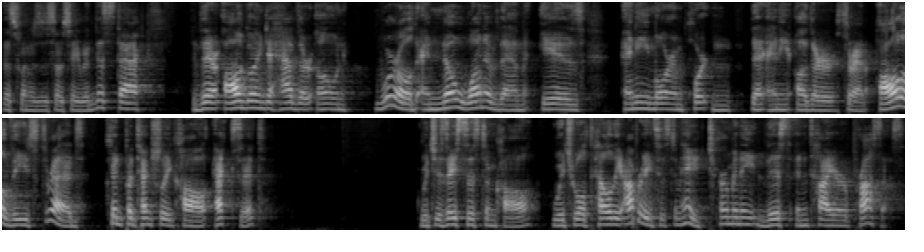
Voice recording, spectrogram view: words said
this one is associated with this stack. They're all going to have their own world, and no one of them is any more important than any other thread. All of these threads could potentially call exit, which is a system call, which will tell the operating system, hey, terminate this entire process.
